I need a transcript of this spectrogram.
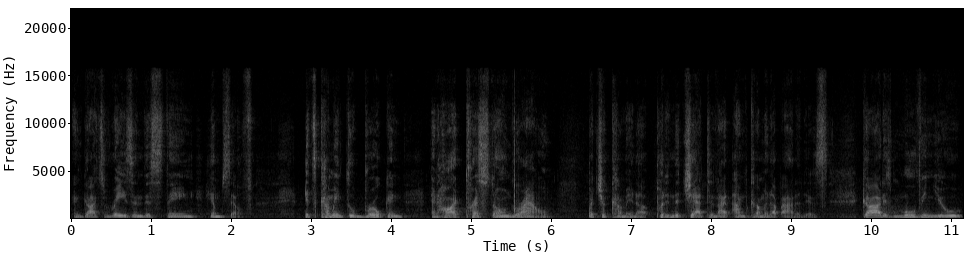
And God's raising this thing himself. It's coming through broken and hard pressed on ground, but you're coming up. Put in the chat tonight, I'm coming up out of this. God is moving you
